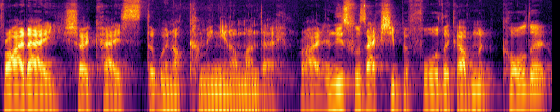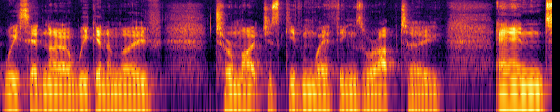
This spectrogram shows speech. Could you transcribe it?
Friday showcase that we're not coming in on Monday, right? And this was actually before the government called it. We said, no, we're going to move to remote just given where things were up to. And,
